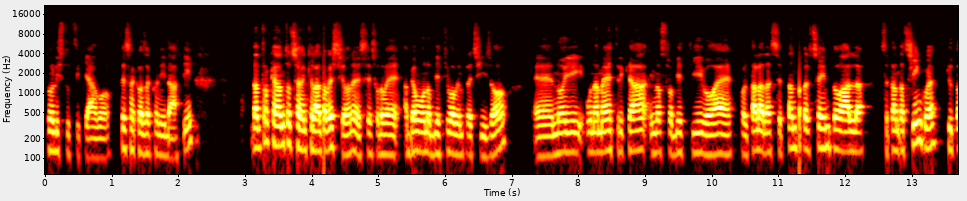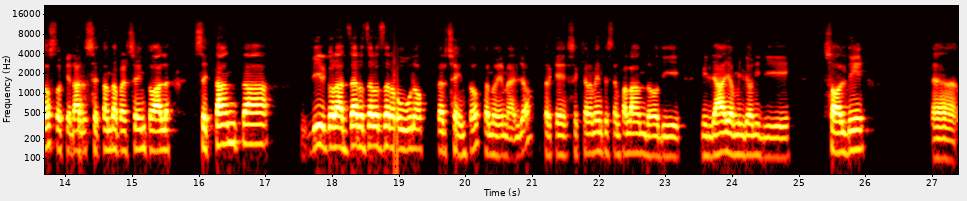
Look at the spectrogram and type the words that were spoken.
non li stuzzichiamo. Stessa cosa con i dati. D'altro canto c'è anche l'altra versione, nel senso dove abbiamo un obiettivo ben preciso. Eh, noi una metrica, il nostro obiettivo è portarla dal 70% al 75% piuttosto che dal 70% al 70,0001%, per noi è meglio, perché se chiaramente stiamo parlando di migliaia o milioni di soldi, eh,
